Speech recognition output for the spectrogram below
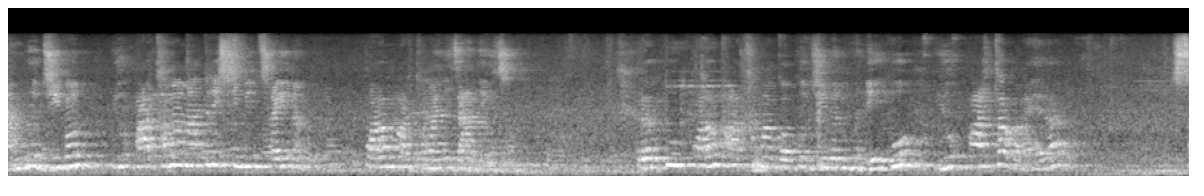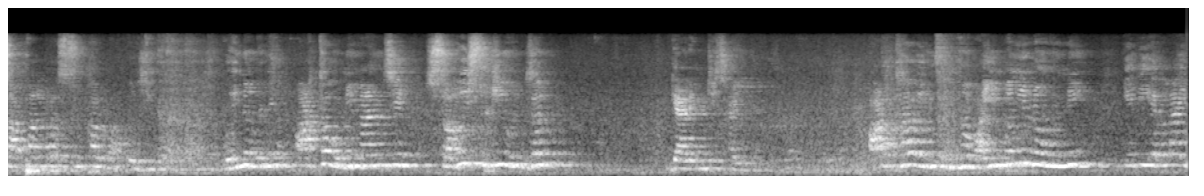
हाम्रो जीवन यो अर्थमा मात्रै सीमित छैन। परम अर्थमा नै जाँदैछ र त्यो परम अर्थमा गएको जीवन भनेको यो अर्थ भएर सफल र सुफल भएको जीवन। होइन भने अर्थ हुने मान्छे सबै सुखी हुन्छन् ग्यारेन्टी छैन। अर्थ नभई पनि नहुने यदि यसलाई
